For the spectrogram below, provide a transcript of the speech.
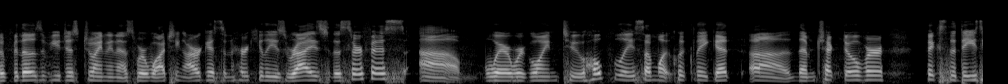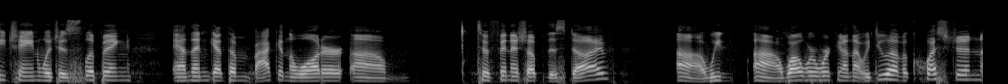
So for those of you just joining us, we're watching Argus and Hercules rise to the surface, um, where we're going to hopefully somewhat quickly get uh, them checked over, fix the daisy chain, which is slipping, and then get them back in the water um, to finish up this dive. Uh, we, uh, while we're working on that, we do have a question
